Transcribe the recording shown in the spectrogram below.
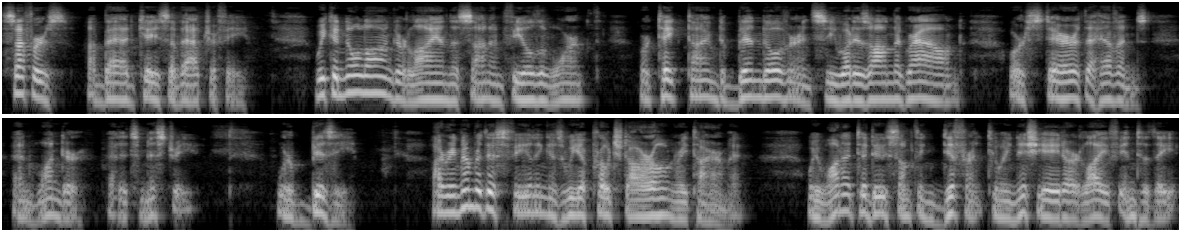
suffers a bad case of atrophy. We can no longer lie in the sun and feel the warmth, or take time to bend over and see what is on the ground, or stare at the heavens and wonder at its mystery. We're busy. I remember this feeling as we approached our own retirement. We wanted to do something different to initiate our life into the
